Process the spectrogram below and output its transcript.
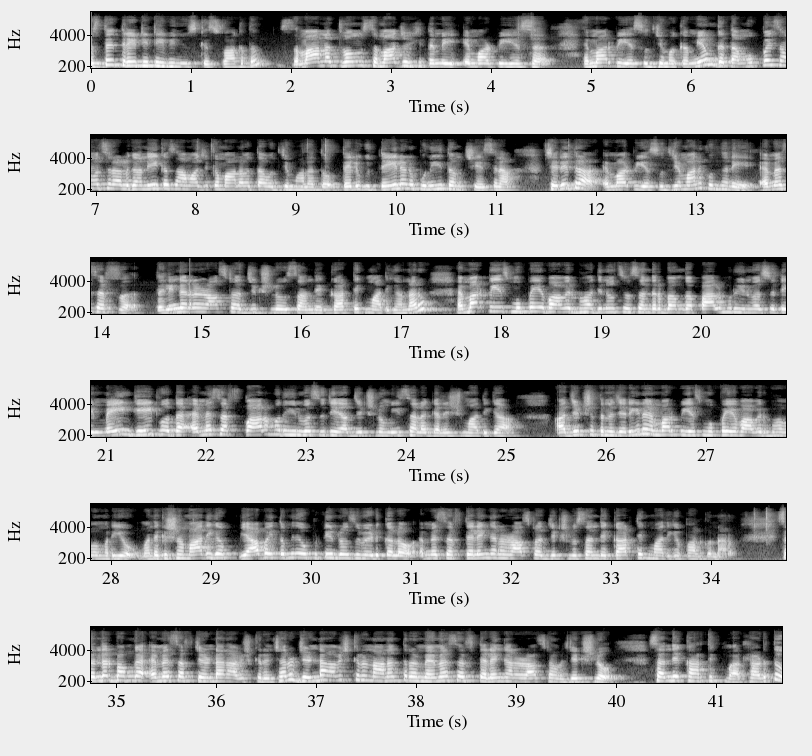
నమస్తే త్రీటీ టీవీ న్యూస్కి స్వాగతం. సమానత్వం సమాజ హితమే ఎంఆర్పిఎస్ ఎంఆర్పిఎస్ ఉద్యమ గమ్యం. గత ముప్పై సంవత్సరాలుగా అనేక సామాజిక మానవతా ఉద్యమాలతో తెలుగు తేలను పునీతం చేసిన చరిత్ర ఎంఆర్పిఎస్ ఉద్యమానికి ఉందని ఎంఎస్ఎఫ్ తెలంగాణ రాష్ట్ర అధ్యక్షులు సందే కార్తిక్ మాదిగ అన్నారు. ఎంఆర్పిఎస్ ముప్పై ఆవిర్భావ దినోత్సవ సందర్భంగా పాలమూరు యూనివర్సిటీ మెయిన్ గేట్ వద్ద ఎంఎస్ఎఫ్ పాలమూరు యూనివర్సిటీ అధ్యక్షులు మీసాల గణేష్ మాదిగ అధ్యక్షతన జరిగిన ఎంఆర్పిఎస్ ముప్పై ఆవిర్భావం మరియు మందకృష్ణ మాదిగ యాభై తొమ్మిది ఎనిమిదవ పుట్టినరోజు వేడుకలో ఎంఎస్ఎఫ్ తెలంగాణ రాష్ట్ర అధ్యక్షులు సంధ్య కార్తిక్ మాదిగ పాల్గొన్నారు. సందర్భంగా ఎంఎస్ఎఫ్ జెండాను ఆవిష్కరించారు. జెండా ఆవిష్కరణ అనంతరం ఎంఎస్ఎఫ్ తెలంగాణ రాష్ట్ర అధ్యక్షులు సంధ్య కార్తిక్ మాట్లాడుతూ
